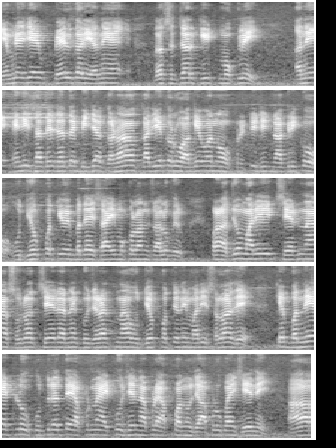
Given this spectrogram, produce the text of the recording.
એમણે જે પહેલ કરી અને દસ હજાર કીટ મોકલી અને એની સાથે સાથે બીજા ઘણા કાર્યકરો, આગેવાનો પ્રતિષ્ઠિત નાગરિકો, ઉદ્યોગપતિઓએ બધાએ સહાય મોકલવાનું ચાલુ કર્યું. પણ હજુ મારી શહેરના સુરત શહેર અને ગુજરાતના ઉદ્યોગપતિઓની મારી સલાહ છે કે બંને એટલું કુદરતે આપણને આપ્યું છે ને આપણે આપવાનું છે. આપણું કાંઈ છે નહીં. આ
